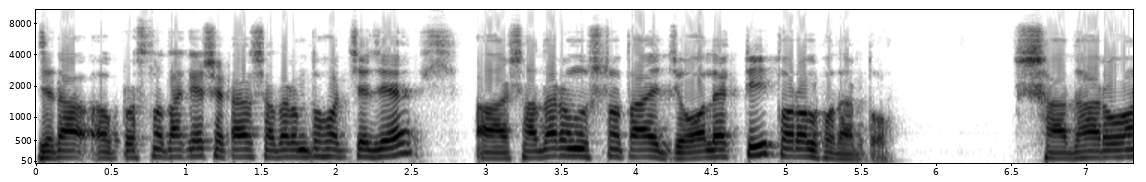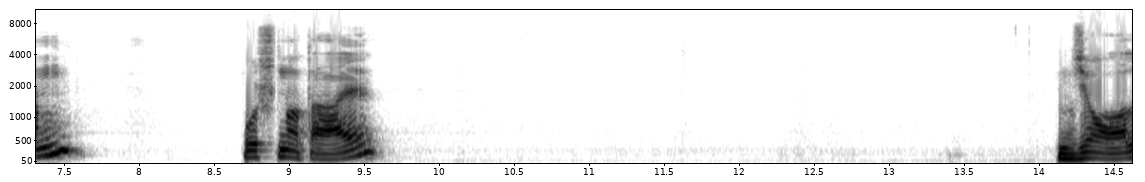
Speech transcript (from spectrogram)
যেটা প্রশ্ন থাকে, সেটা সাধারণত হচ্ছে যে সাধারণ উষ্ণতায় জল একটি তরল পদার্থ। সাধারণ উষ্ণতায় জল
